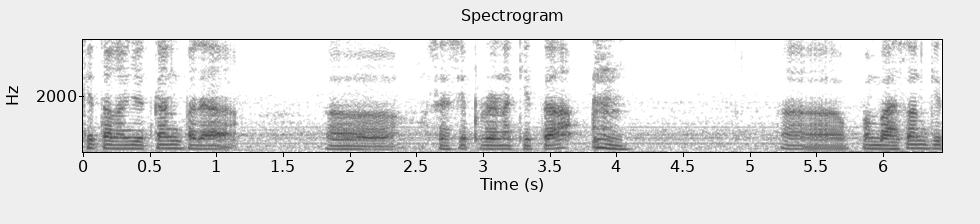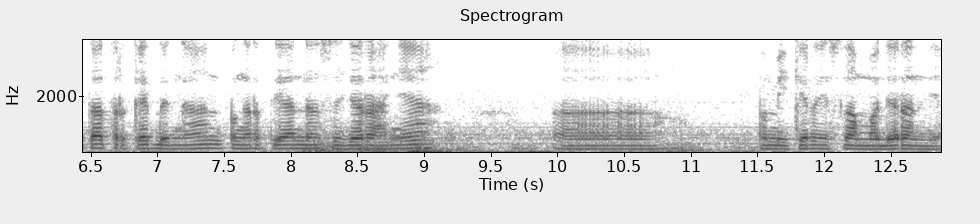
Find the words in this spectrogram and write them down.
Kita lanjutkan pada uh, sesi perdana kita. uh, pembahasan kita terkait dengan pengertian dan sejarahnya uh, pemikiran Islam modern ya.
